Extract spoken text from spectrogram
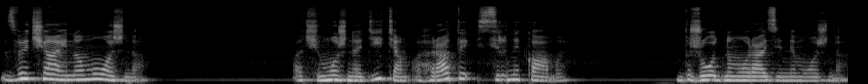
Звичайно, можна. А чи можна дітям грати сірниками? В жодному разі не можна.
